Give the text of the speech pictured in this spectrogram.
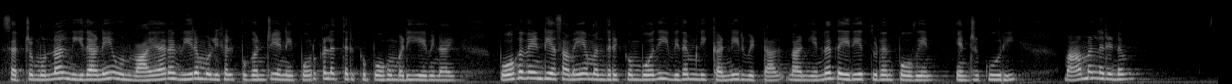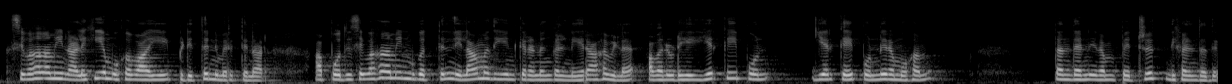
சற்று முன்னால் நீதானே உன் வாயார வீரமொழிகள் புகன்று என்னை போர்க்களத்திற்கு போகும்படி ஏவினாய். போக வேண்டிய சமயம் வந்திருக்கும் போது இவ்விதம் நீ கண்ணீர் விட்டால் நான் என்ன தைரியத்துடன் போவேன்? என்று கூறி மாமல்லரிடம் சிவகாமியின் அழகிய முகவாயை பிடித்து நிமிர்த்தினார். அப்போது சிவகாமியின் முகத்தில் நிலாமதியின் கிரணங்கள் நேராக விழ அவளுடைய இயற்கை பொன் இயற்கை பொன்னிற முகம் தந்த நிறம் பெற்று நிகழ்ந்தது.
